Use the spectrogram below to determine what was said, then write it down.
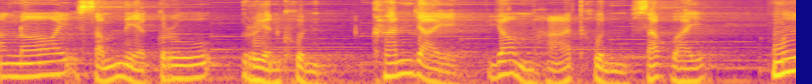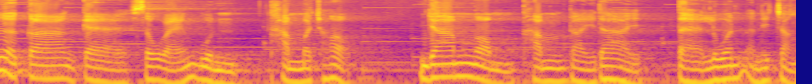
างน้อยสำเนียกรู้เรียนคุณ ครั้นใหญ่ย่อมหาทุนทรัพย์ไว้ เมื่อกลางแก่แสวงบุญธรรมชอบ ยามง่อมทำใดได้ แต่ล้วนอนิจจัง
